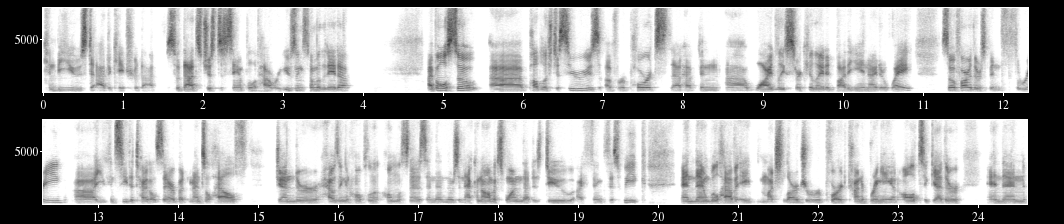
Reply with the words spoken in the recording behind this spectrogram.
can be used to advocate for that. So that's just a sample of how we're using some of the data. I've also uh, published a series of reports that have been uh, widely circulated by the United Way. So far, there's been three. Uh, you can see the titles there, but mental health, gender, housing and homelessness, and then there's an economics one that is due, I think, this week. And then we'll have a much larger report, kind of bringing it all together and then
